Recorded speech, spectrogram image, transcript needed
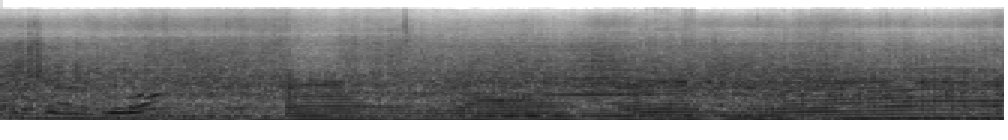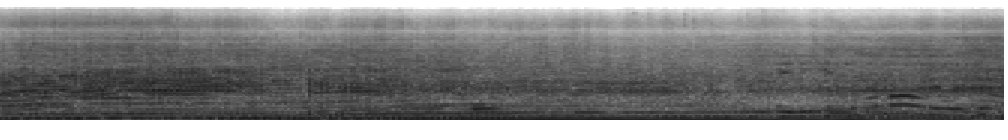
För svensk idag. Det Emanuelsson.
